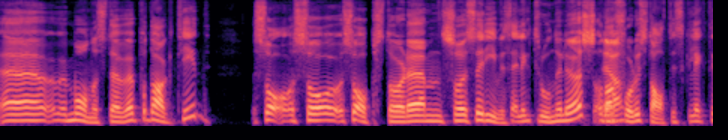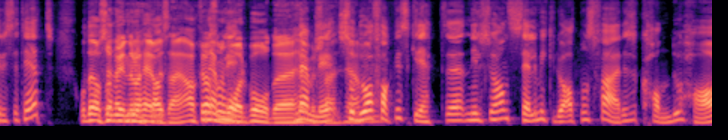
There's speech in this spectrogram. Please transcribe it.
eh, månestøvet på dagtid, så, så, så oppstår det Så, så rives elektroner løs, og da får du statisk elektrisitet. Og det Og så begynner det å heve seg. Akkurat som hår på hodet hever Nemlig. seg. Så du har faktisk rett, eh, Nils Johan. Selv om ikke du har atmosfære, så kan du ha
